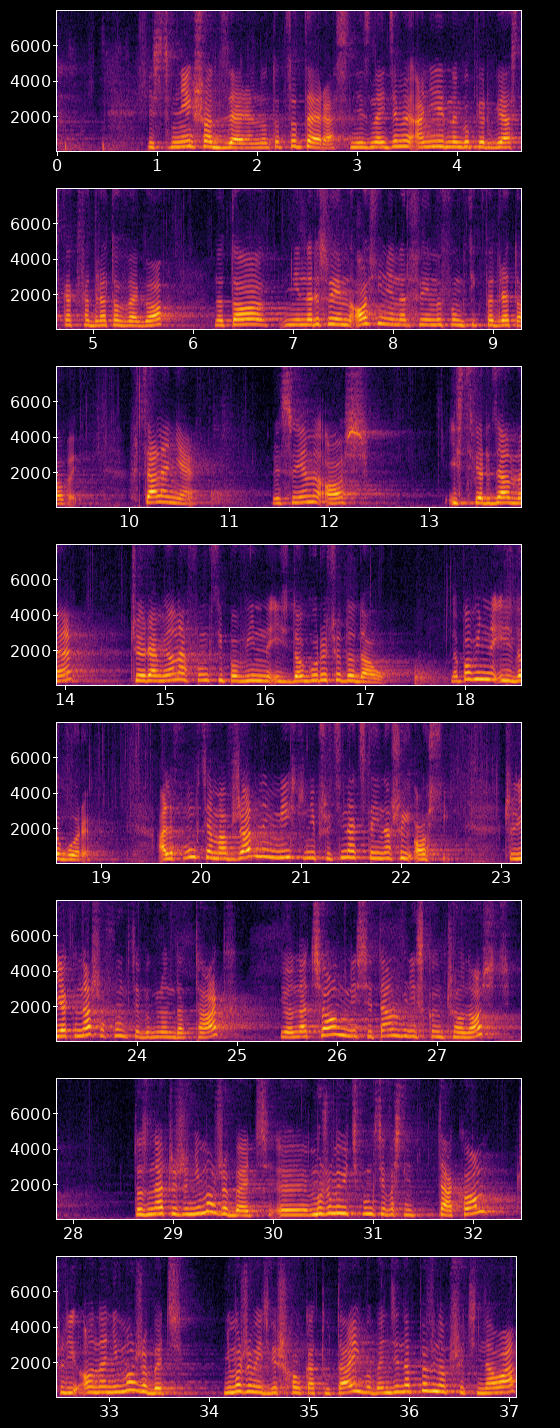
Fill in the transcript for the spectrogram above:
Jest mniejsza od zera. No to co teraz? Nie znajdziemy ani jednego pierwiastka kwadratowego, no to nie narysujemy osi, nie narysujemy funkcji kwadratowej. Wcale nie. Rysujemy oś i stwierdzamy, czy ramiona funkcji powinny iść do góry czy do dołu. No powinny iść do góry. Ale funkcja ma w żadnym miejscu nie przecinać tej naszej osi. Czyli jak nasza funkcja wygląda tak i ona ciągnie się tam w nieskończoność, to znaczy, że nie może być, yy, możemy mieć funkcję właśnie taką, czyli ona nie może być, nie może mieć wierzchołka tutaj, bo będzie na pewno przecinała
